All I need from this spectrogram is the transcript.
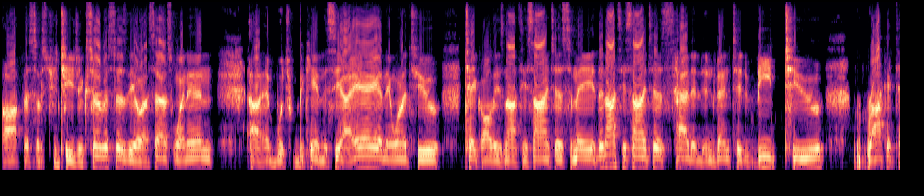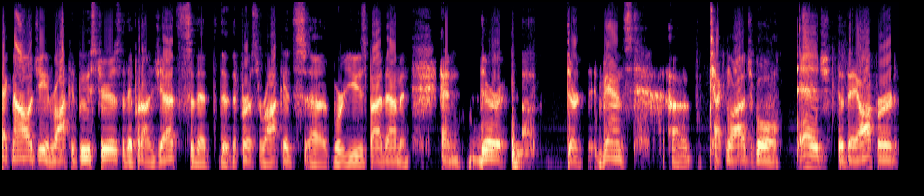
Office of Strategic Services, the OSS, went in, uh, which became the CIA, and they wanted to take all these Nazi scientists. And they, the Nazi scientists had invented V two rocket technology and rocket boosters that they put on jets, so that the, the first rockets uh, were used by them, and and their uh, their advanced uh, technological edge that they offered,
